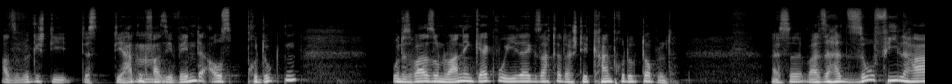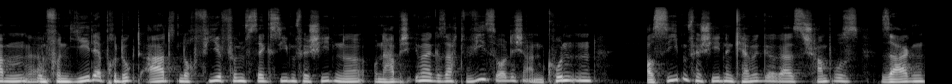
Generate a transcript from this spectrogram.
Also wirklich, die, das, die hatten quasi Wände aus Produkten. Und es war so ein Running Gag, wo jeder gesagt hat, da steht kein Produkt doppelt. Weißt du, weil sie halt so viel haben Ja. und von jeder Produktart noch vier, fünf, sechs, sieben verschiedene. Und da habe ich immer gesagt, wie soll ich einem Kunden aus sieben verschiedenen Chemical Gas Shampoos sagen,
